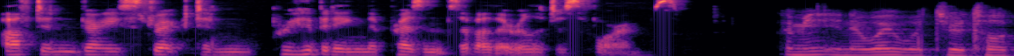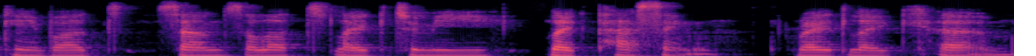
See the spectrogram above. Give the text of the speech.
often very strict and prohibiting the presence of other religious forms. I mean, in a way, what you're talking about sounds a lot like to me, like passing, right? Like um,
